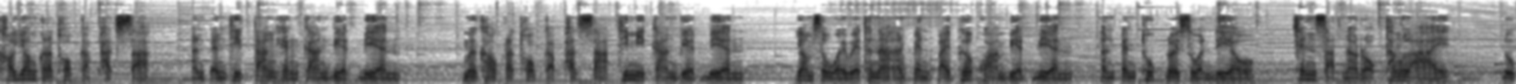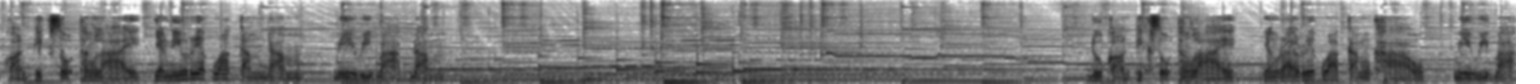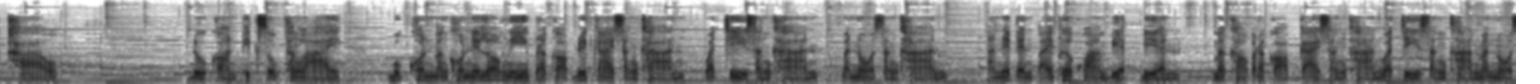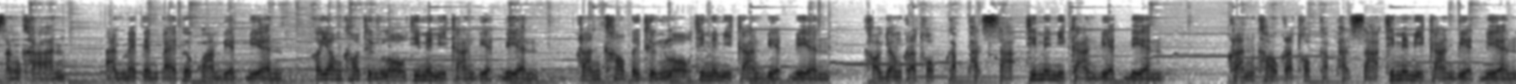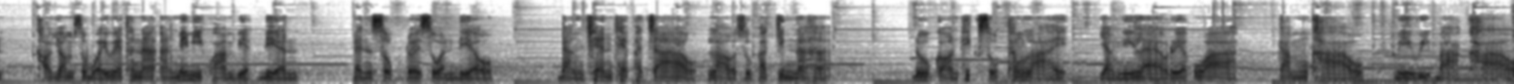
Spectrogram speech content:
เขาย่อมกระทบกับผัสสะอันเป็นที่ตั้งแห่งการเบียดเบียน เมื่อเขากระทบกับผัสสะที่มีการเบียดเบียน ย่อมสวยเวทนาอันเป็นไปเพื่อความเบียดเบียน อันเป็นทุกข์โดยส่วนเดียว เช่นสัตว์นรกทั้งหลาย ดูก่อนภิกษุทั้งหลาย อย่างนี้เรียกว่ากรรมดำ มีวิบากดำดูก่อนภิกษุทั้งหลาย อย่างไรเรียกว่ากรรมขาว มีวิบากขาว ดูก่อนภิกษุทั้งหลาย บุคคลบางคนในโลกนี้ประกอบด้วยกายสังขาร วจีสังขาร มโนสังขาร อันไม่เป็นไปเพื่อความเบียดเบียน เมื่อเขาประกอบกายสังขารวจีสังขารมโนสังขาร อันไม่เป็นไปเพื่อความเบียดเบียน ก็ย่อมเข้าถึงโลกที่ไม่มีการเบียดเบียน ครั้นเข้าไปถึงโลกที่ไม่มีการเบียดเบียน เขาย่อมกระทบกับผัสสะที่ไม่มีการเบียดเบียน ครั้นเขากระทบกับผัสสะที่ไม่มีการเบียดเบียน เขาย่อมสวยเวทนาอันไม่มีความเบียดเบียน เป็นสุขโดยส่วนเดียว ดังเช่น เทพเจ้าเหล่าสุภกินนะหะ ดูก่อนภิกษุทั้งหลาย อย่างนี้แล้วเรียกว่า กรรมขาวมีวิบากขาว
